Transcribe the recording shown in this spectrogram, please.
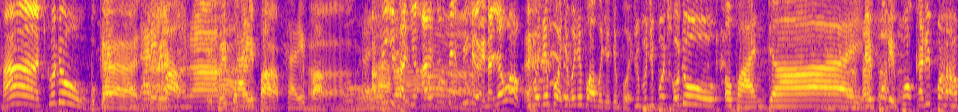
Ha, cikodo. Bukan. Karipap. Epok-epok karipap. Karipap. Oh, Ha. karipap. Habis you tanya I tu bila bila I nak jawab? Jemput jemput jemput jemput apa jemput? Jemput-jemput cikodo. Oh pandai. Epok-epok karipap.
